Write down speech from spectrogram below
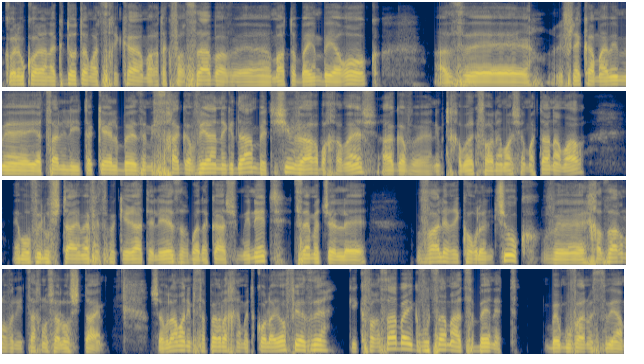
קודם כל אנקדוטה מצחיקה, אמרת כפר סבא ואמרת באים בירוק, אז uh, לפני כמה ימים uh, יצא לי להיתקל באיזה משחק גביע נגדם ב-94-5, אגב אני מתחבר כבר למה שמתן אמר, הם הובילו 2-0 בקריית אליעזר בדקה השמינית, צמד של uh, ולרי קורלנצ'וק, וחזרנו וניצחנו 3-2. עכשיו למה אני מספר לכם את כל היופי הזה? כי כפר סבא היא קבוצה מעצבנת. במובן מסוים.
